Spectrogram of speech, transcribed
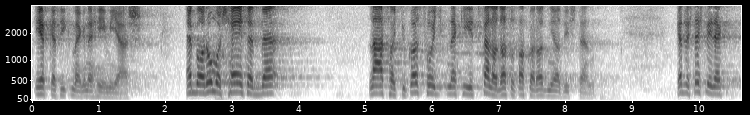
érkezik meg Nehémiás. Ebbe a romos helyzetbe láthatjuk azt, hogy neki itt feladatot akar adni az Isten. Kedves testvérek,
